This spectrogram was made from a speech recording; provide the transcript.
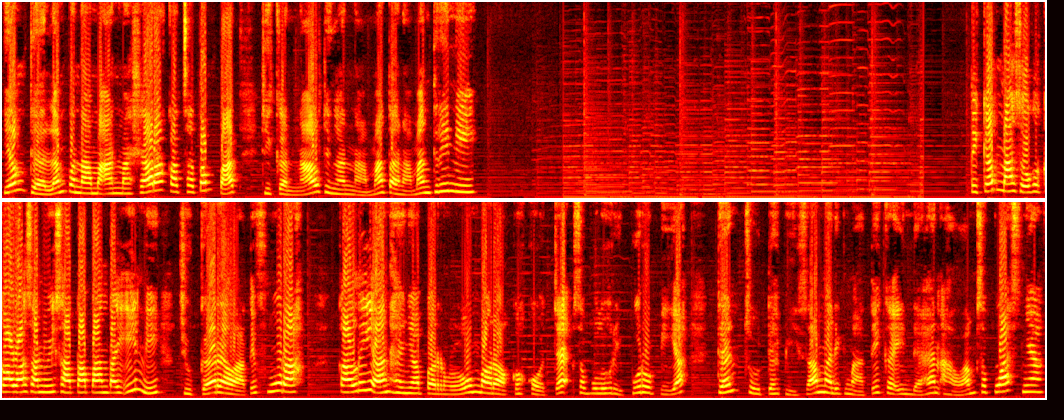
yang dalam penamaan masyarakat setempat dikenal dengan nama tanaman Trini. Tiket masuk ke kawasan wisata pantai ini juga relatif murah Kalian hanya perlu merogoh kocek Rp10.000 dan sudah bisa menikmati keindahan alam sepuasnya.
